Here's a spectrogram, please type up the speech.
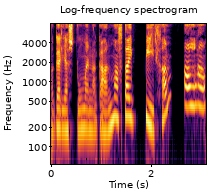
αγκαλιαστούμε, να κάνουμε, αυτά υπήρχαν, αλλά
